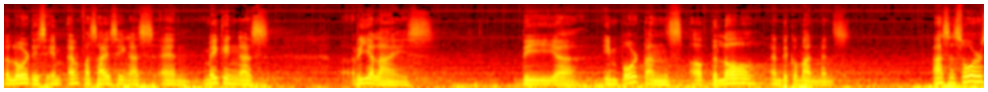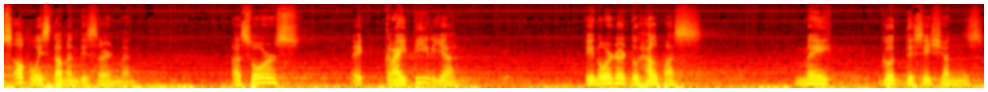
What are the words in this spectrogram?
the Lord is em- emphasizing us and making us realize the uh, importance of the law and the commandments as a source of wisdom and discernment, a source, a criteria in order to help us make good decisions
